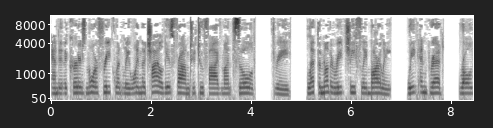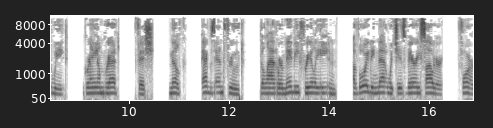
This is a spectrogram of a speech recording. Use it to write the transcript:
and it occurs more frequently when the child is from 2 to 5 months old. 3. Let the mother eat chiefly barley, wheat and bread, rolled wheat, graham bread, fish, milk, eggs and fruit. The latter may be freely eaten, avoiding that which is very sour. 4.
